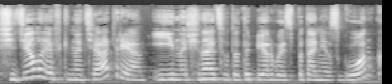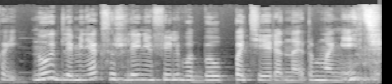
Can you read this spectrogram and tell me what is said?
Сидела я в кинотеатре, и начинается вот это первое испытание с гонкой. Ну и для меня, к сожалению, фильм вот был потерян на этом моменте.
